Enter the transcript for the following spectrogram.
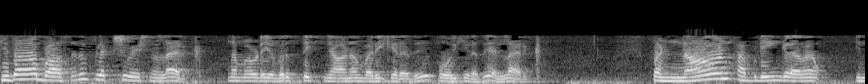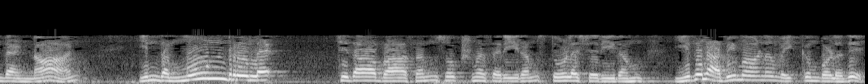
சிதாபாசனம் பிளக்சுவேஷன் எல்லாம் இருக்கு. நம்மளுடைய விருத்தி ஞானம் வருகிறது போகிறது எல்லாம் இருக்கு. இப்ப நான் அப்படிங்கிறவன் இந்த நான் இந்த மூன்றுல சிதாபாசம் சூக்ம சரீரம் ஸ்தூல சரீரம் இதுல அபிமானம் வைக்கும் பொழுது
